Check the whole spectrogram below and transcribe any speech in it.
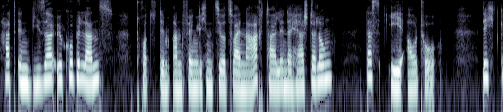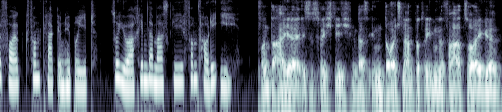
hat in dieser Ökobilanz, trotz dem anfänglichen CO2-Nachteil in der Herstellung, das E-Auto. Dicht gefolgt vom Plug-in-Hybrid, so Joachim Damaski vom VDI. Von daher ist es richtig, dass in Deutschland betriebene Fahrzeuge,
